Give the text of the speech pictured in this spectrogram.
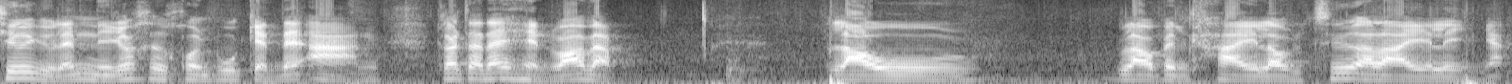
ชื่ออยู่เล่มนี้ก็คือคนภูเก็ตได้อ่าน ก็จะได้เห็นว่าแบบเราเราเป็นใครเราชื่ออะไรอะไรอย่างเงี้ย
